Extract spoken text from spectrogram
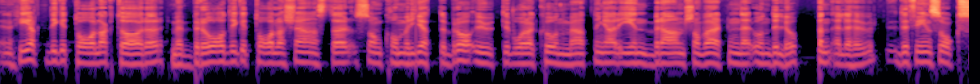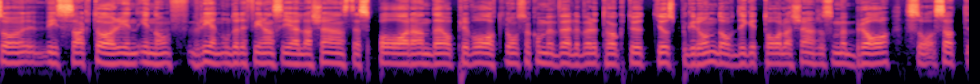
en helt digitala aktörer med bra digitala tjänster som kommer jättebra ut i våra kundmätningar i en bransch som verkligen är under luppen, eller hur? Det finns också vissa aktörer in, inom renodlade finansiella tjänster, sparande och privatlån som kommer väldigt, väldigt högt ut just på grund av digitala tjänster som är bra. Så, så att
